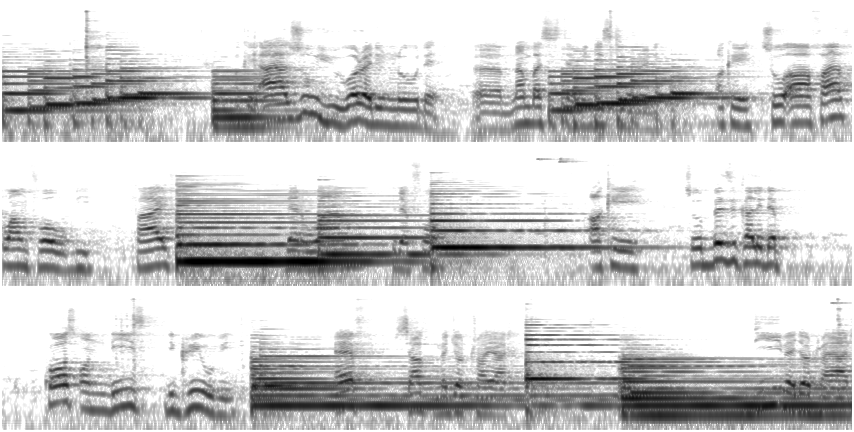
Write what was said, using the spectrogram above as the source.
okay i assume you already know the um, number system in this key already. Okay so our 514 will be 5 then 1 to the 4 okay so basically the chords on this degree will be F sharp major triad B major triad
